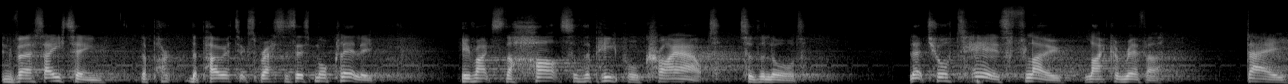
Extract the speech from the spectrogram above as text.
In verse 18, the, po- the poet expresses this more clearly. He writes, The hearts of the people cry out to the Lord. Let your tears flow like a river, day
